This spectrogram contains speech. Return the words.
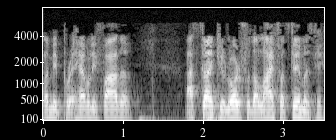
Let me pray. Heavenly Father, I thank you, Lord, for the life of Timothy.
